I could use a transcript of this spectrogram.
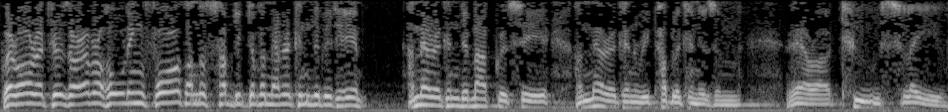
where orators are ever holding forth on the subject of American liberty, American democracy, American republicanism, there are two slave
